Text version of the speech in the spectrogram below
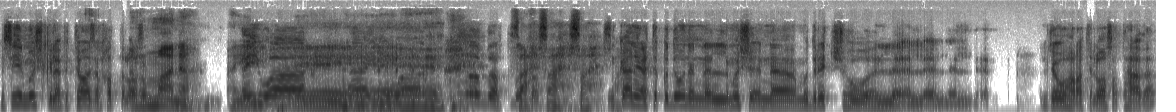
بس هي المشكلة في التوازن خط الوسط الرمانة هي- أيوة. إيه. أيوه بالضبط صح. صح صح صح كانوا يعتقدون إن المش إن مودريتش هو ال- ال- ال- ال- الجوهره الوسط هذا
